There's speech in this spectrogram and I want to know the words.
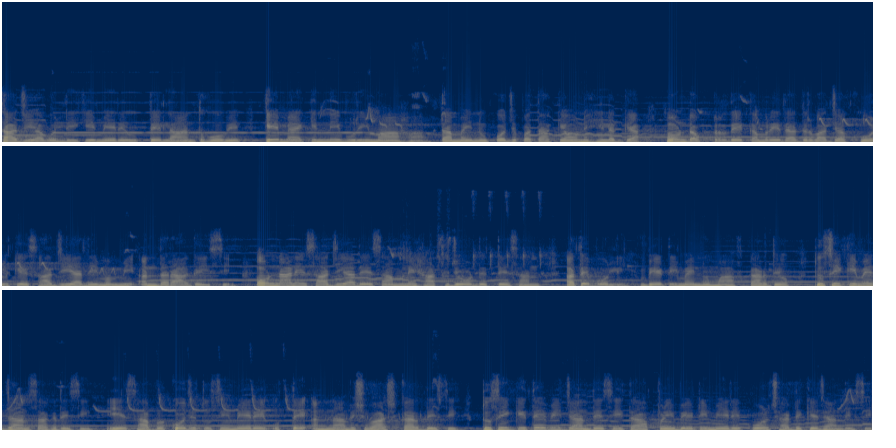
ਸਾਜੀਆ ਬੋਲੀ ਕਿ ਮੇਰੇ ਉੱਤੇ ਲਾਂਤ ਹੋਵੇ ਕਿ ਮੈਂ ਕਿੰਨੀ ਬੁਰੀ ਮਾਂ ਹਾਂ, ਤਾਂ ਮੈਨੂੰ ਕੁਝ ਪਤਾ ਕਿਉਂ ਨਹੀਂ ਲੱਗਿਆ। ਹੁਣ ਡਾਕਟਰ ਦੇ ਕਮਰੇ ਦਾ ਦਰਵਾਜ਼ਾ ਖੋਲ ਕੇ ਸਾਜੀਆ ਦੀ ਮੰਮੀ ਅੰਦਰ ਆ ਗਈ ਸੀ। ਉਹਨਾਂ ਨੇ ਸਾਜੀਆ ਦੇ ਸਾਹਮਣੇ ਹੱਥ ਜੋੜ ਦਿੱਤੇ ਸਨ ਅਤੇ ਬੋਲੀ, ਬੇਟੀ, ਮੈਨੂੰ ਮਾਫ ਕਰ ਦਿਓ। ਤੁਸੀਂ ਕਿਵੇਂ ਜਾਣ ਸਕਦੇ ਸੀ? ਇਹ ਸਭ ਕੁਝ ਤੁਸੀਂ ਮੇਰੇ ਉੱਤੇ ਅੰਨਾ ਵਿਸ਼ਵਾਸ ਕਰਦੇ ਸੀ। ਤੁਸੀਂ ਕਿਤੇ ਵੀ ਜਾਂਦੇ ਸੀ ਤਾਂ ਆਪਣੀ ਬੇਟੀ ਮੇਰੇ ਕੋਲ ਛੱਡ ਕੇ ਜਾਂਦੀ ਸੀ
